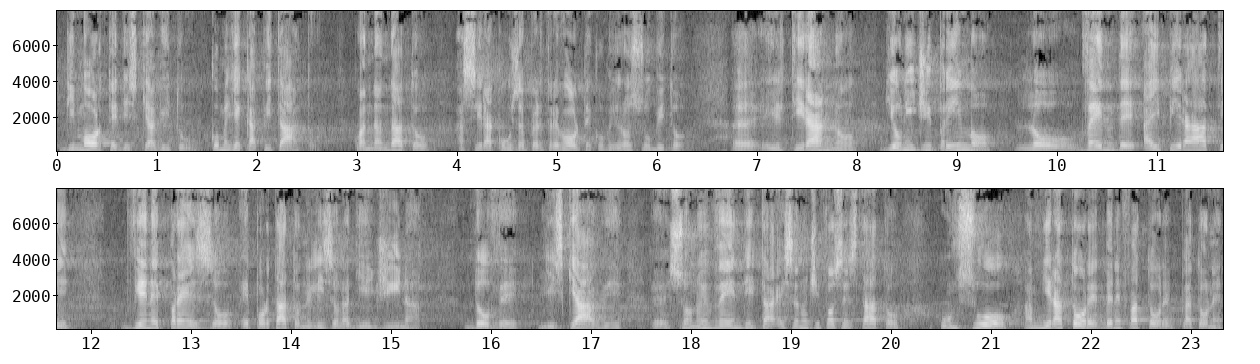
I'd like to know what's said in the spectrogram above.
di morte e di schiavitù, come gli è capitato quando è andato a Siracusa per tre volte, come dirò subito, eh, il tiranno Dionigi I lo vende ai pirati, viene preso e portato nell'isola di Egina dove gli schiavi eh, sono in vendita e se non ci fosse stato un suo ammiratore e benefattore, Platone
